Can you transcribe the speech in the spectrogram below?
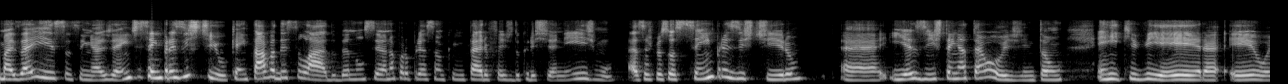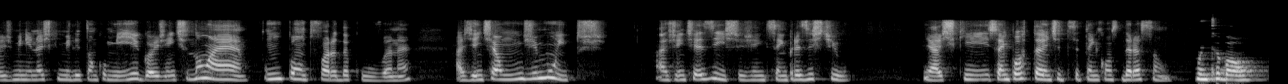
Mas é isso, assim, a gente sempre existiu. Quem estava desse lado denunciando a apropriação que o Império fez do cristianismo, essas pessoas sempre existiram é, e existem até hoje. Então, Henrique Vieira, eu, as meninas que militam comigo, a gente não é um ponto fora da curva, né? A gente é um de muitos. A gente existe, a gente sempre existiu. E acho que isso é importante de se ter em consideração. Muito bom.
